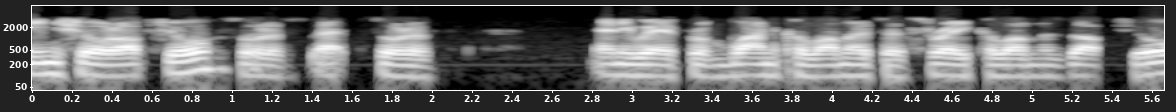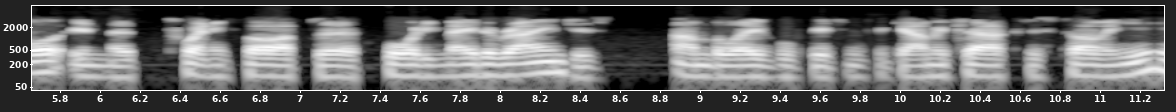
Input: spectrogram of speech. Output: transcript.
inshore, offshore, sort of that sort of anywhere from one kilometre to three kilometres offshore in the 25 to 40 metre range is unbelievable fishing for gummy sharks this time of year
